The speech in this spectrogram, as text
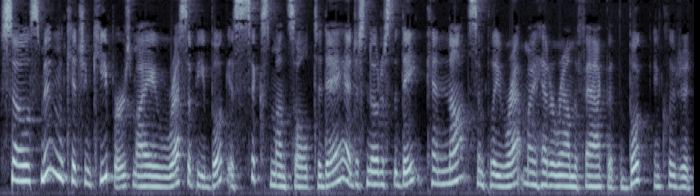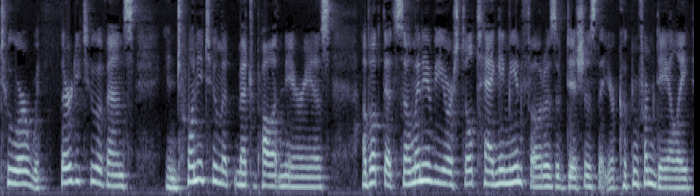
So, Smitten Kitchen Keepers, my recipe book, is six months old today. I just noticed the date. Cannot simply wrap my head around the fact that the book included a tour with 32 events in 22 metropolitan areas, a book that so many of you are still tagging me in photos of dishes that you're cooking from daily.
